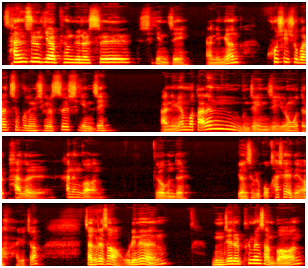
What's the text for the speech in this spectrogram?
산술기하 평균을 쓸 식인지 아니면 코시-슈바르츠 부등식을 쓸 식인지 아니면 뭐 다른 문제인지 이런 것들을 파악을 하는 건 여러분들 연습을 꼭 하셔야 돼요. 알겠죠? 자, 그래서 우리는 문제를 풀면서 한번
